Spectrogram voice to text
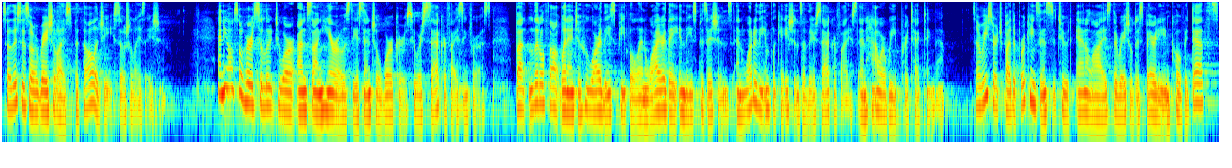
So, this is our racialized pathology socialization. And he also heard salute to our unsung heroes, the essential workers who are sacrificing for us. But little thought went into who are these people and why are they in these positions and what are the implications of their sacrifice and how are we protecting them. So, research by the Brookings Institute analyzed the racial disparity in COVID deaths,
